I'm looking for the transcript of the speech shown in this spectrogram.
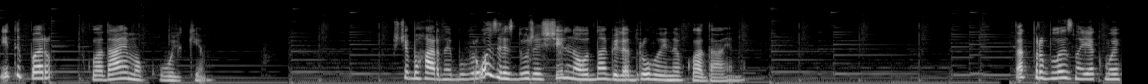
І тепер вкладаємо кульки. Щоб гарний був розріз, дуже щільно одна біля другої не вкладаємо. Так приблизно, як ми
